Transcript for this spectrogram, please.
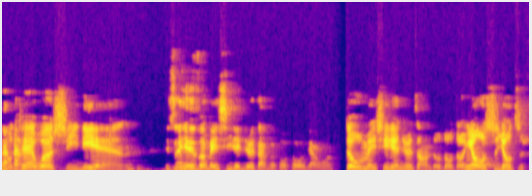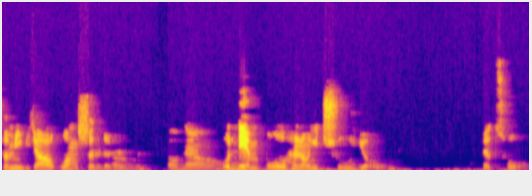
？OK，我有洗脸。你是你说没洗脸就会长很多痘痘这样吗？对，我没洗脸就会长很多痘痘，因为我是油脂分泌比较旺盛的人。Oh no！我脸部很容易出油，没有错。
